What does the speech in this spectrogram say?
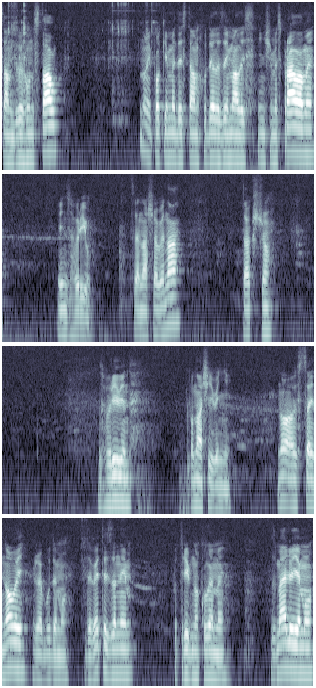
Сам двигун став. Ну і поки ми десь там ходили, займались іншими справами, він згорів. Це наша вина. Так що згорів він по нашій вині. Ну а ось цей новий, вже будемо дивитись за ним. Потрібно, коли ми змелюємо,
